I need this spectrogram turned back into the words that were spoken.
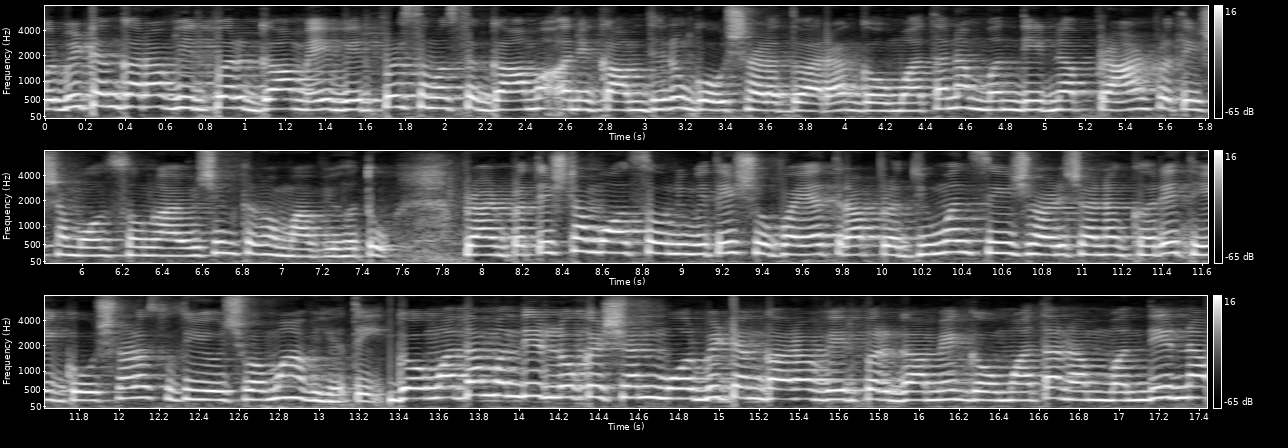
મોરબી ટંકારા વીરપર ગામે વીરપર સમસ્ત ગામ અને કામધેનુ ગૌશાળા દ્વારા ગૌમાતાના મંદિરના પ્રાણ પ્રતિષ્ઠા મહોત્સવનું આયોજન કરવામાં આવ્યું હતું. પ્રાણ પ્રતિષ્ઠા મહોત્સવ નિમિત્તે શોભાયાત્રા પ્રદ્યુમનસિંહ જાડેજાના ઘરેથી ગૌશાળા સુધી યોજવામાં આવી હતી. ગૌમાતા મંદિર લોકેશન મોરબી ટંકારા વીરપર ગામે ગૌમાતાના મંદિરના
